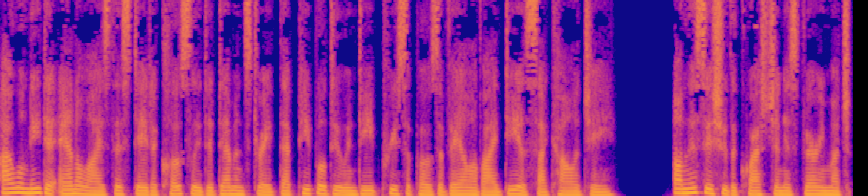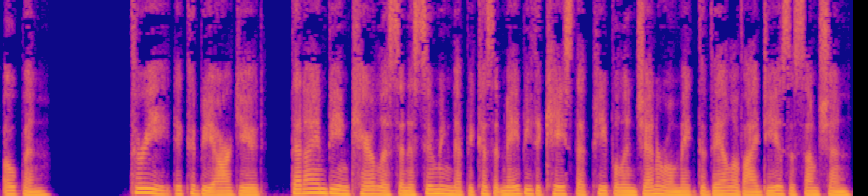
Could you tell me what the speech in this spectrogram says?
I will need to analyze this data closely to demonstrate that people do indeed presuppose a veil of ideas psychology. On this issue, the question is very much open. 3. It could be argued that I am being careless in assuming that because it may be the case that people in general make the veil of ideas assumption,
